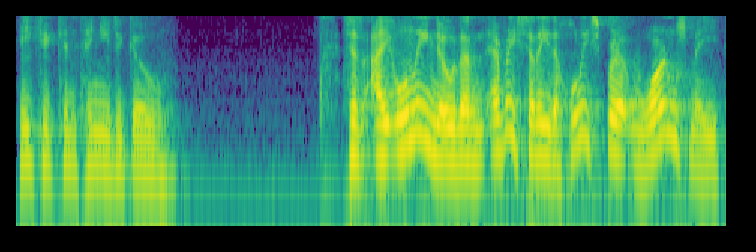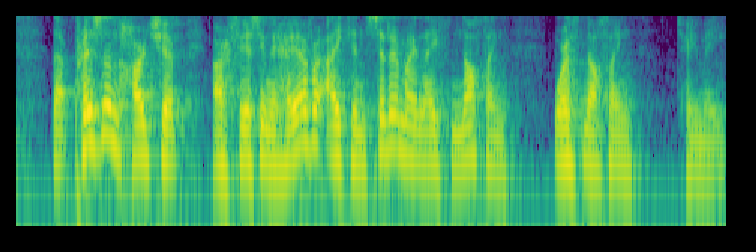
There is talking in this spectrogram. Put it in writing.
he could continue to go. It says, I only know that in every city the Holy Spirit warns me that prison and hardship are facing me. However, I consider my life nothing, worth nothing to me.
